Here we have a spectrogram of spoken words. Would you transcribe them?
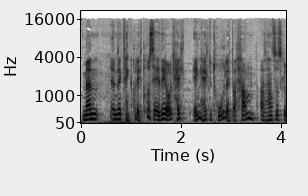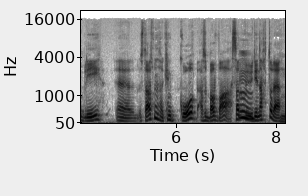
Men når jeg tenker på det etterpå, så er det òg egentlig helt utrolig at han, altså han som skal bli eh, statsminister, kan gå altså bare vase ut i natta der.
